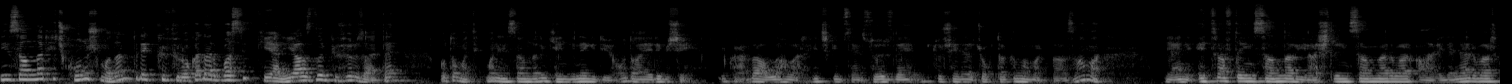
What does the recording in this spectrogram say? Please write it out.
İnsanlar hiç konuşmadan direkt küfür o kadar basit ki yani yazdığı küfür zaten otomatikman insanların kendine gidiyor. O da ayrı bir şey. Yukarıda Allah var. Hiç kimsenin sözle bu tür şeylere çok takılmamak lazım ama yani etrafta insanlar, yaşlı insanlar var, aileler var,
